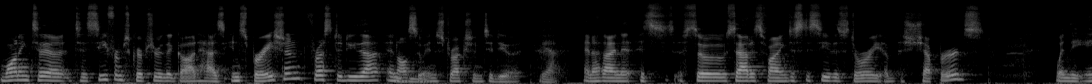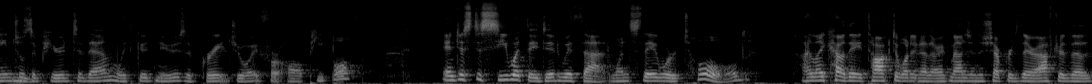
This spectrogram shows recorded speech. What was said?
wanting to to see from Scripture that God has inspiration for us to do that, and also instruction to do it. Yeah. And I find it it's so satisfying just to see the story of the shepherds when the angels appeared to them with good news of great joy for all people. And just to see what they did with that once they were told. I like how they talked to one another. I imagine the shepherds there after the,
